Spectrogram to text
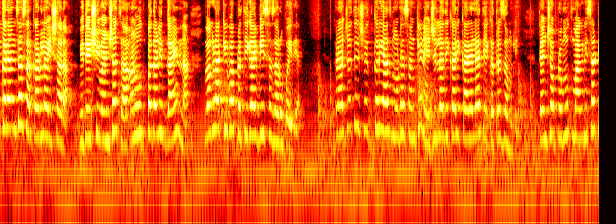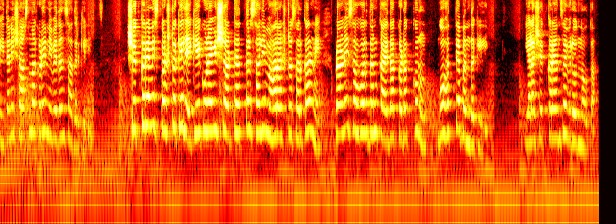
शेतकऱ्यांचा सरकारला इशारा. विदेशी वंशाचा अणुउत्पादनित गायींना वगळा किंवा प्रतिगाय वीस हजार रुपये द्या. राज्यातील शेतकरी आज मोठ्या संख्येने जिल्हाधिकारी कार्यालयात एकत्र जमले. त्यांच्या प्रमुख मागणीसाठी त्यांनी शासनाकडे निवेदन सादर केले. शेतकऱ्यांनी स्पष्ट केले की एकोणावीसशे अठ्याहत्तर साली महाराष्ट्र सरकारने प्राणी संवर्धन कायदा कडक करून गोहत्या बंद केली. याला शेतकऱ्यांचा विरोध नव्हता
